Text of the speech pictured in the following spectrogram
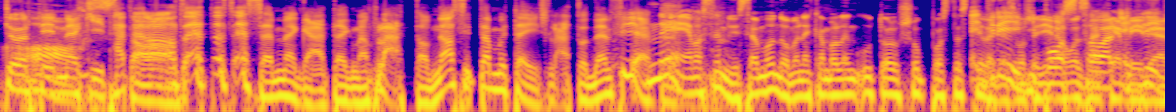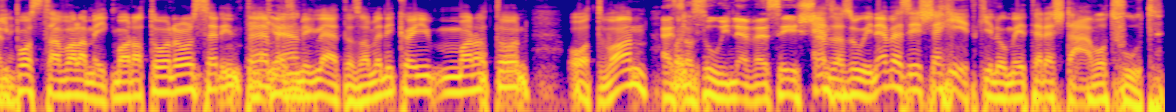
történt neki? Hát Azt az, az, eszem megállt tegnap, láttam. De azt hittem, hogy te is látod, nem figyelted? nem, azt nem hiszem, mondom, nekem a utolsó poszt, az Egy tényleg ez volt, hogy régi, gyere hozzánk poszttal, egy régi poszttal valamelyik maratonról szerintem, Igen. ez még lehet az amerikai maraton, ott van. Ez az új nevezés. ez az új nevezése, 7 kilométeres távot fut.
